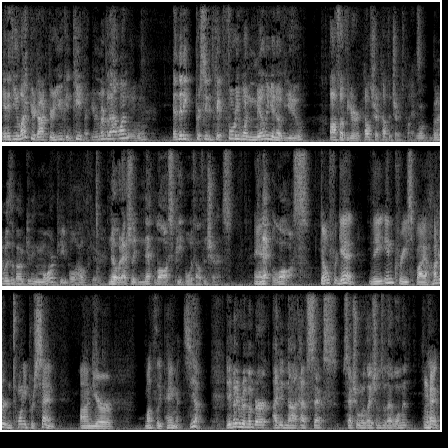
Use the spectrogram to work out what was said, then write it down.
and if you like your doctor, you can keep it. You remember that one? Mm-hmm. And then he proceeded to kick forty-one million of you off of your health health insurance plans. Well, but it was about getting more people health care. No, it actually net loss people with health insurance. And net loss. don't forget the increase by 120% on your monthly payments. Yeah. Anybody remember I did not have sex, sexual relations with that woman yeah.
